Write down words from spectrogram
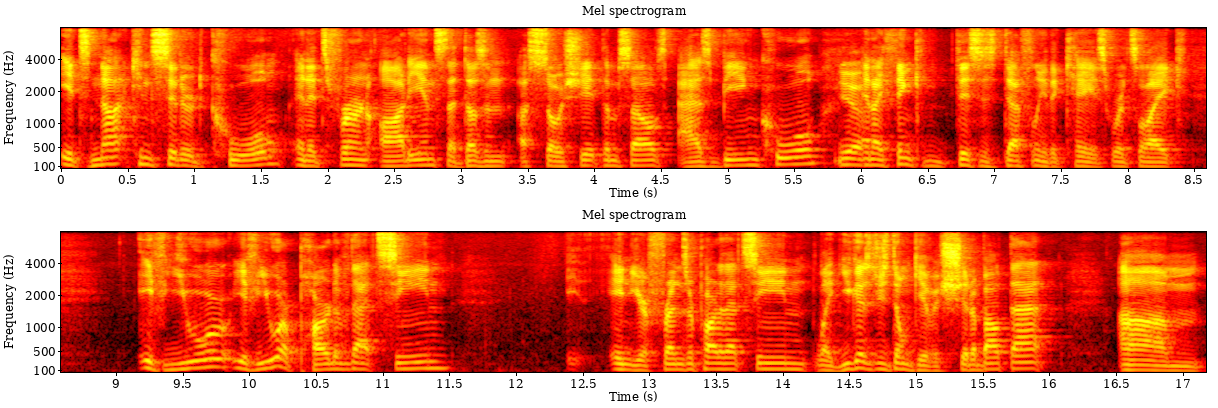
it's not considered cool and it's for an audience that doesn't associate themselves as being cool Yeah. and i think this is definitely the case where it's like if you're if you are part of that scene and your friends are part of that scene like you guys just don't give a shit about that. Um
